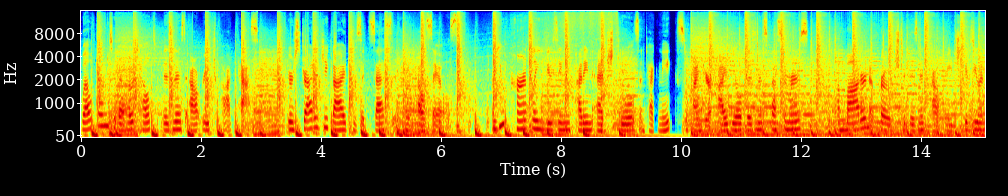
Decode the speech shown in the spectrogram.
Welcome to the Hotel to Business Outreach Podcast, your strategy guide to success in hotel sales. Are you currently using cutting edge tools and techniques to find your ideal business customers? A modern approach to business outreach gives you an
